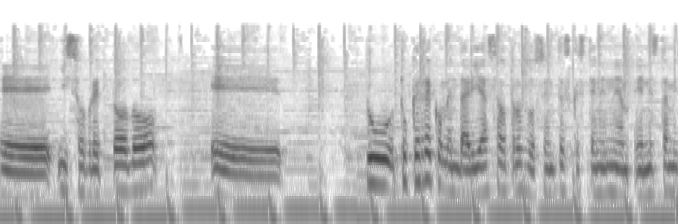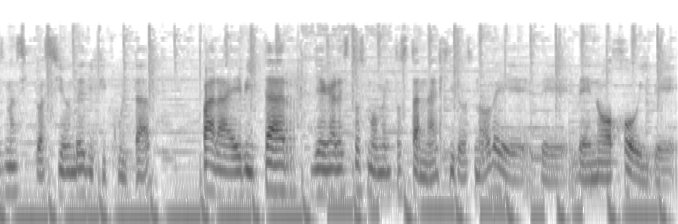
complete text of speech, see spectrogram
eh, y sobre todo, eh, ¿tú, ¿tú qué recomendarías a otros docentes que estén en, en esta misma situación de dificultad para evitar llegar a estos momentos tan álgidos, ¿no? De, de, de enojo y de,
